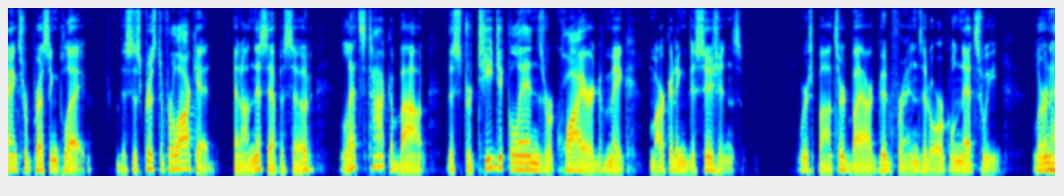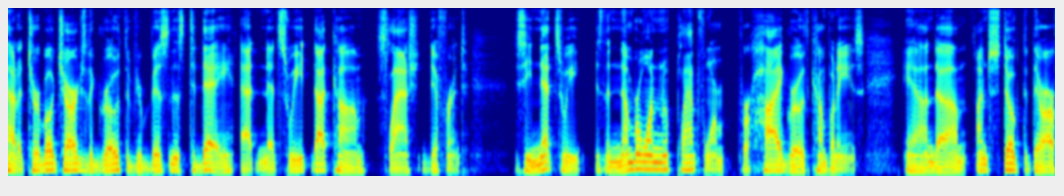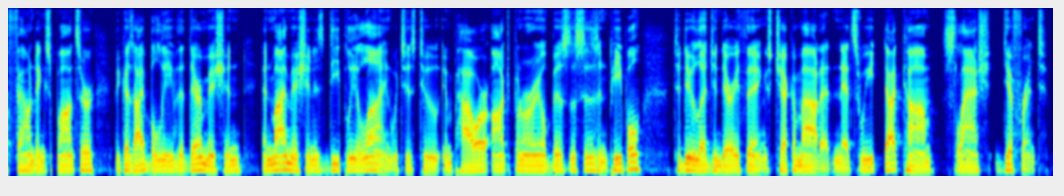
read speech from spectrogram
Thanks for pressing play. This is Christopher Lochhead, and on this episode, let's talk about the strategic lens required to make marketing decisions. We're sponsored by our good friends at Oracle NetSuite. Learn how to turbocharge the growth of your business today at netsuite.com/different. You see, NetSuite is the number one platform for high growth companies. And um, I'm stoked that they're our founding sponsor because I believe that their mission and my mission is deeply aligned, which is to empower entrepreneurial businesses and people to do legendary things. Check them out at netsuite.com slash different.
